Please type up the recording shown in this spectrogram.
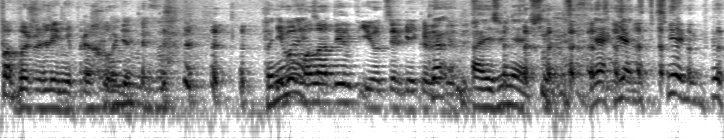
По божеле не проходит. Понимаете? Его молодым пьет Сергей Кожевин. А, извиняюсь, я, я не в теме был.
